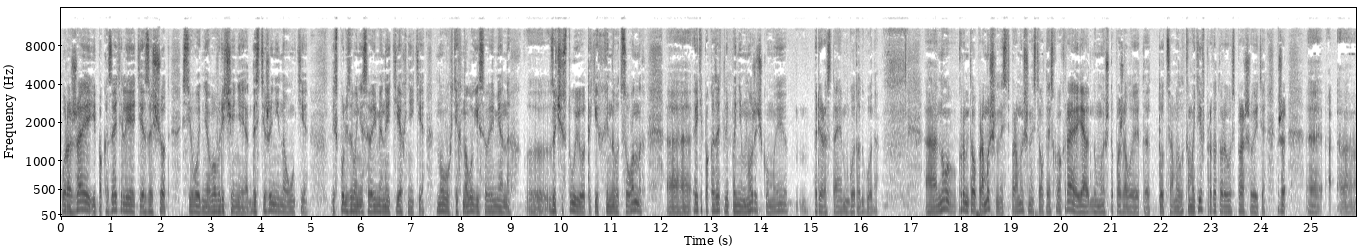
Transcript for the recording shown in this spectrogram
урожаи и показатели эти за счет сегодня вовлечения достижений науки, использования современной техники, новых технологий современных, э, зачастую таких инновационных, э, эти показатели понемножечку мы прирастаем год от года. А, ну, кроме того, промышленность, промышленность Алтайского края, я думаю, что, пожалуй, это тот самый локомотив, про который вы спрашиваете. Уже э, э,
